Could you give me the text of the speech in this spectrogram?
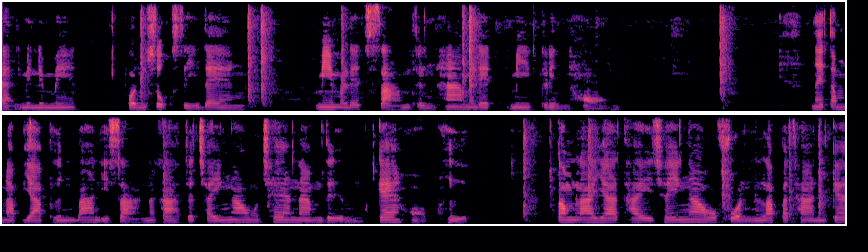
8มิลลิเมตร ผลสุกสีแดง มีเมล็ด 3-5 เมล็ด มีกลิ่นหอม ในตำรับยาพื้นบ้านอีสานนะคะ จะใช้เง่าแช่น้ำดื่ม แก้หอบหืดตำรายาไทยใช้เง่าฝนรับประทานแก้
